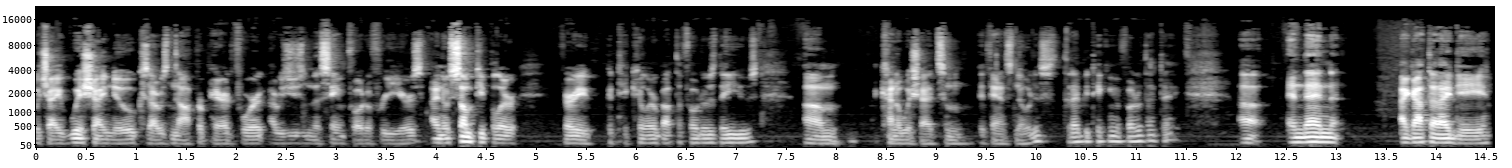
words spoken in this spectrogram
which I wish I knew because I was not prepared for it. I was using the same photo for years. I know some people are very particular about the photos they use. Um, I kind of wish I had some advance notice that I'd be taking a photo that day. Uh, and then I got that ID.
